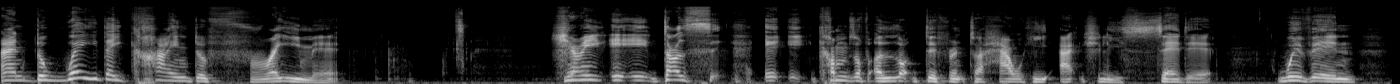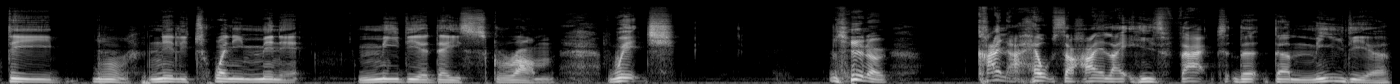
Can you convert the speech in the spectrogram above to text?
And the way they kind of frame it, I mean, it, it does, it, it comes off a lot different to how he actually said it within the nearly 20 minute media day scrum, which, you know, kind of helps to highlight his fact that the media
